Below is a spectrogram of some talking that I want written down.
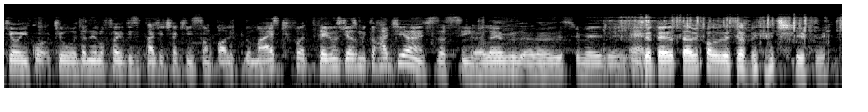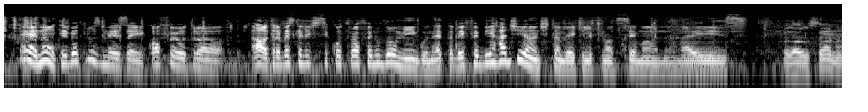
Que, eu, que o Danilo foi visitar a gente aqui em São Paulo e tudo mais, que foi- teve uns dias muito radiantes, assim. Eu lembro, eu lembro desse mês aí. É. Você até, me falou desse aplicativo. É, não, teve outros meses aí. Qual foi outra... Ah, outra vez que a gente se encontrou foi no domingo, né? Também foi bem radiante também aquele final de semana, mas... Foi da Luciana?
